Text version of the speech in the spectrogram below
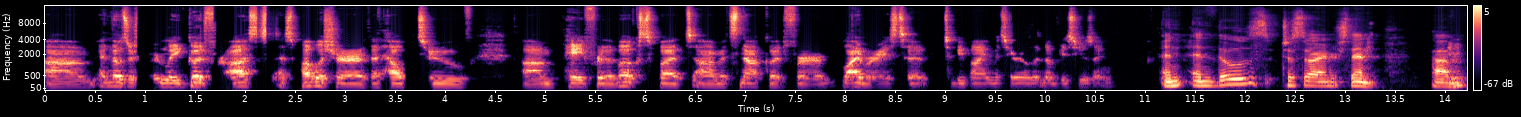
Um, and those are certainly good for us as a publisher that help to um, pay for the books, but um, it's not good for libraries to to be buying material that nobody's using. And and those, just so I understand, um, mm-hmm.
